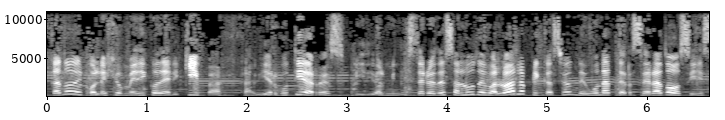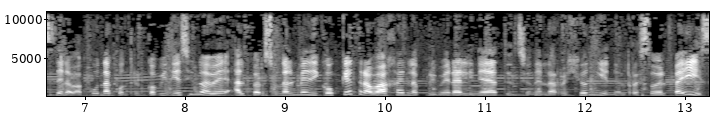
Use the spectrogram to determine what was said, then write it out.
Decano del Colegio Médico de Arequipa, Javier Gutiérrez, pidió al Ministerio de Salud evaluar la aplicación de una tercera dosis de la vacuna contra el COVID-19 al personal médico que trabaja en la primera línea de atención en la región y en el resto del país.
